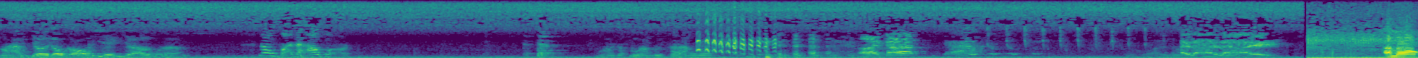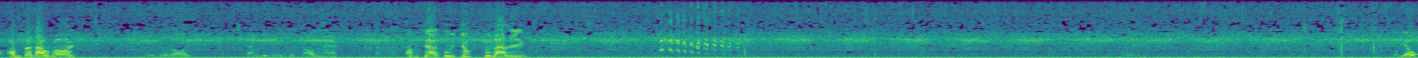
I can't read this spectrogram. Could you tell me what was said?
Nó ham chơi đâu đó về giờ quá à Nó không phải là ông à. nói chắc tôi làm tôi sáng quá. Ai cát ai lại lại alo ông tới đâu rồi Ủa rồi. Đang đứng trên cầu nè. Ông chờ tôi chút tôi ra liền ông vũ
